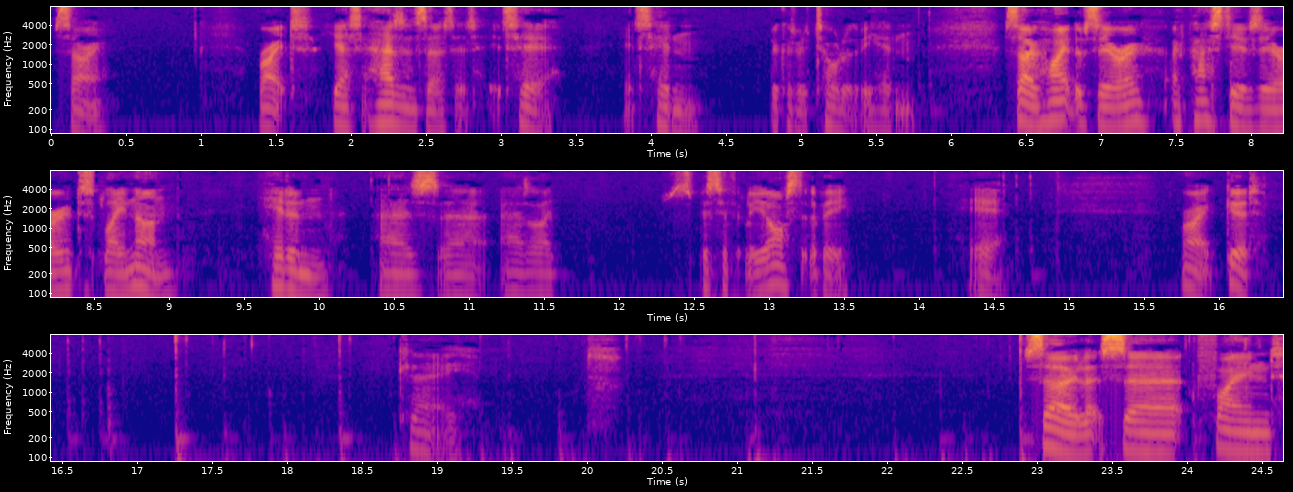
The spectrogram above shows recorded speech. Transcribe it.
Sorry. Right, yes, it has inserted. It's here. It's hidden, because we told it to be hidden. So, height of 0, opacity of 0, display none. Hidden, as, uh, as I specifically asked it to be. Here. Right, good. Okay. So, let's uh, find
